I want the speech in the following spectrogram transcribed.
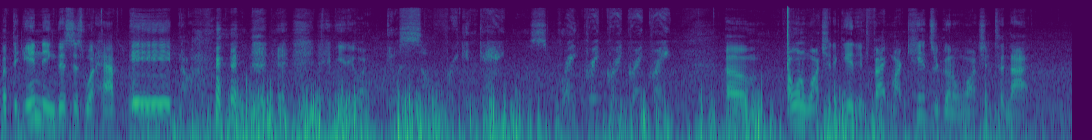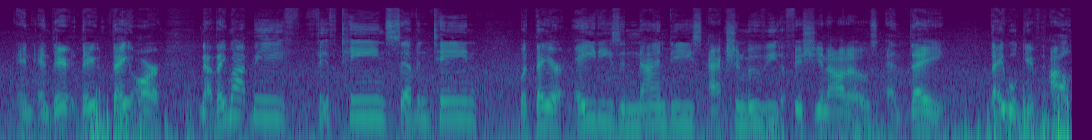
but the ending. This is what happened. No. anyway, it was so freaking great. It was great, great, great, great, great. Um, I want to watch it again. In fact, my kids are going to watch it tonight, and and they they they are now they might be 15, 17, but they are 80s and 90s action movie aficionados, and they they will give. I'll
